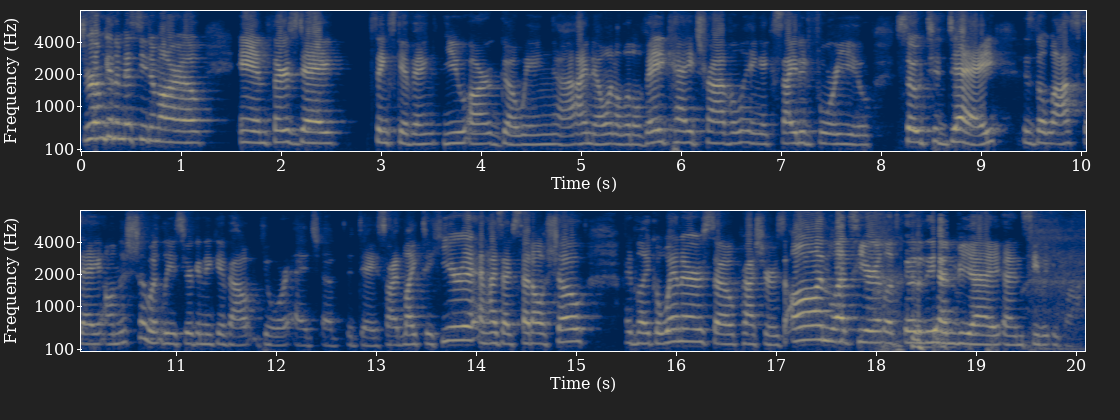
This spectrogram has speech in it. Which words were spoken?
Drew, I'm going to miss you tomorrow. And Thursday, Thanksgiving, you are going, uh, I know, on a little vacay, traveling, excited for you. So today is the last day on the show, at least you're going to give out your edge of the day. So I'd like to hear it. And as I've said all show, I'd like a winner. So pressure's on. Let's hear it. Let's go to the NBA and see what you got.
